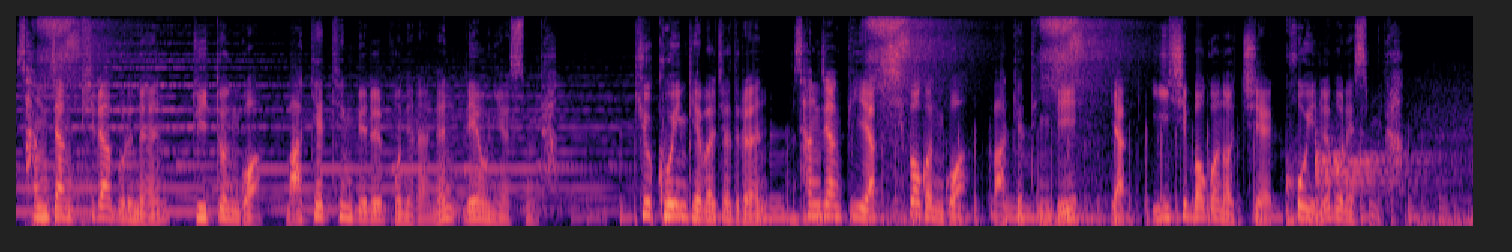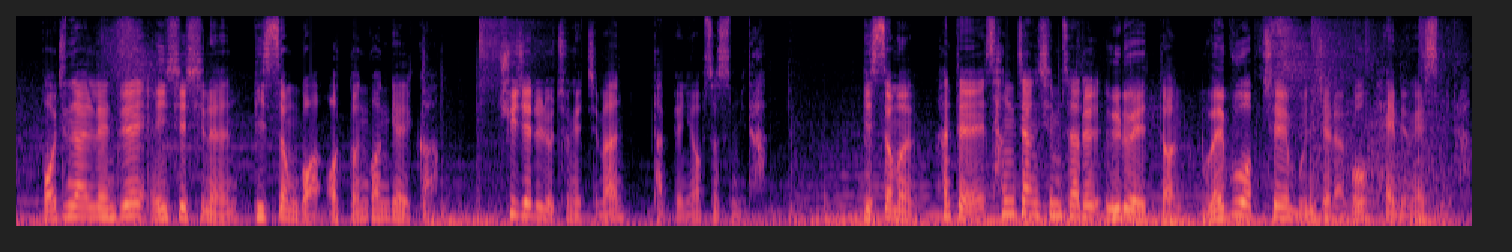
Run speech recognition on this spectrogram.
상장 피라 부르는 뒷돈과 마케팅비를 보내라는 내용이었습니다. 큐코인 개발자들은 상장비 약 10억 원과 마케팅비 약 20억 원어치의 코인을 보냈습니다. 버진 아일랜드의 NCC는 빗썸과 어떤 관계일까? 취재를 요청했지만 답변이 없었습니다. 빗썸은 한때 상장 심사를 의뢰했던 외부 업체의 문제라고 해명했습니다.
